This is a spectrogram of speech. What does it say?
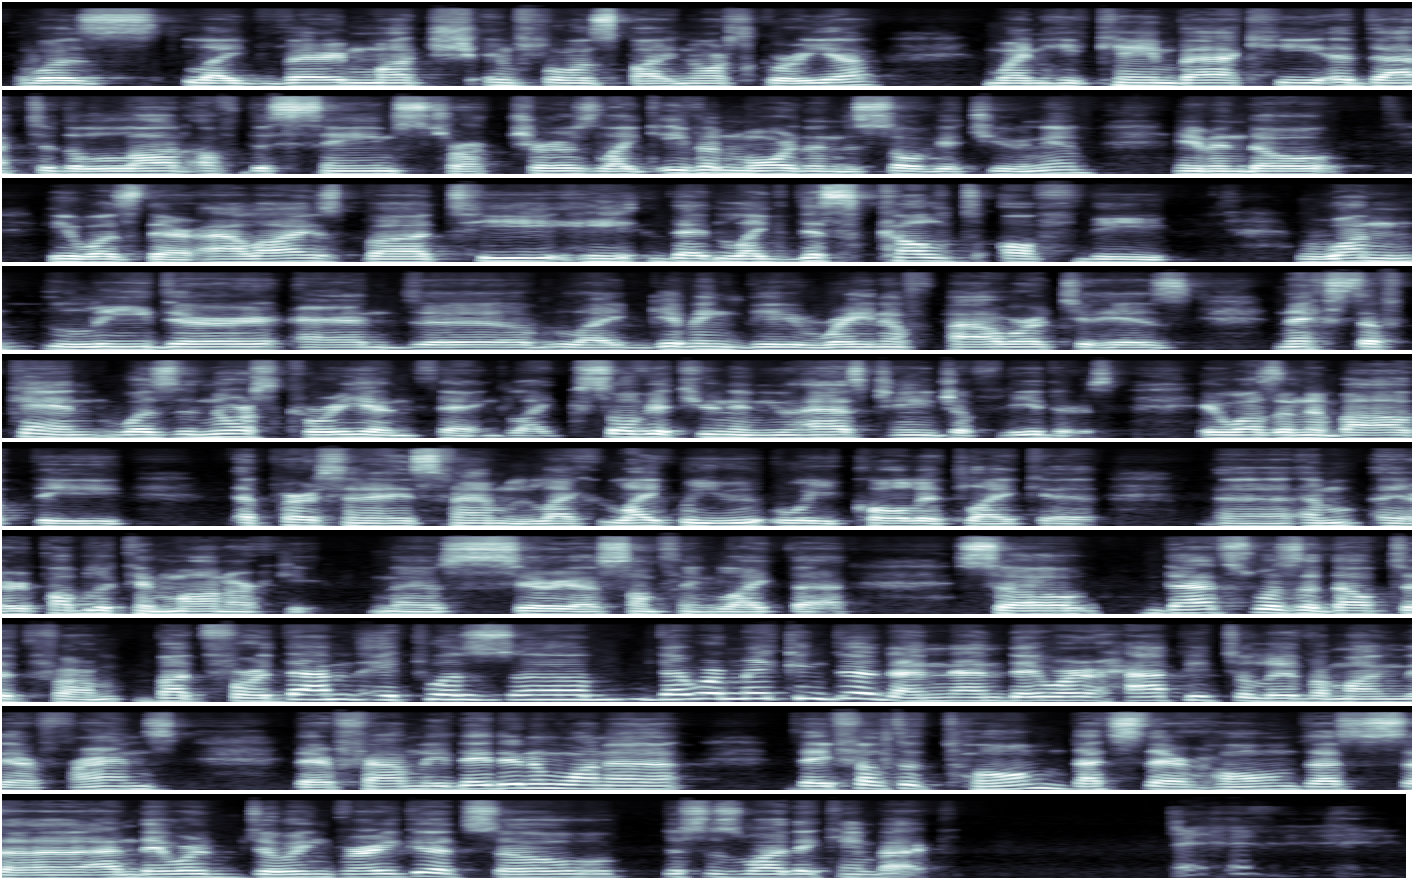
was like very much influenced by North Korea. When he came back, he adapted a lot of the same structures, like even more than the Soviet Union, even though he was their allies. But he he that like this cult of the one leader and uh, like giving the reign of power to his next of kin was a North Korean thing. Like Soviet Union, you has change of leaders. It wasn't about the a person and his family, like like we we call it like a, a, a republican monarchy. Now, Syria, something like that. So that was adopted from. But for them, it was um, they were making good, and and they were happy to live among their friends, their family. They didn't want to. They felt at home. That's their home. That's uh, and they were doing very good. So this is why they came back.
